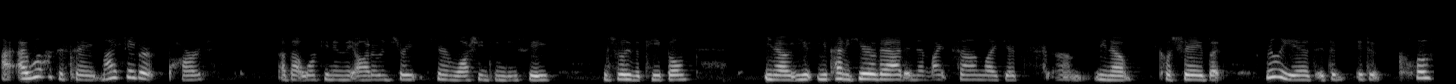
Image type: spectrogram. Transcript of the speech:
I, I will have to say, my favorite part about working in the auto industry here in Washington, D.C., is really the people. You know, you, you kind of hear that, and it might sound like it's, um, you know, cliche, but really is it's a it's a close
